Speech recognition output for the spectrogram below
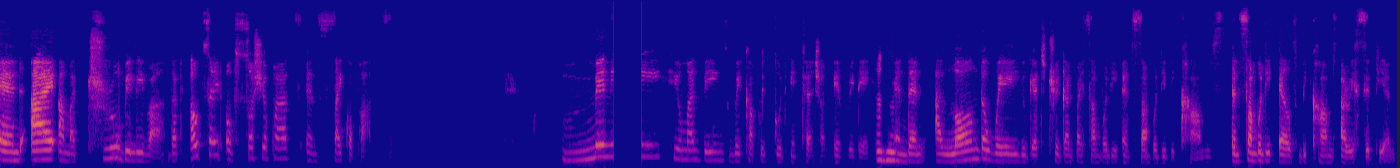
And I am a true believer that outside of sociopaths and psychopaths, many human beings wake up with good intention every day. Mm-hmm. and then along the way you get triggered by somebody and somebody becomes and somebody else becomes a recipient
